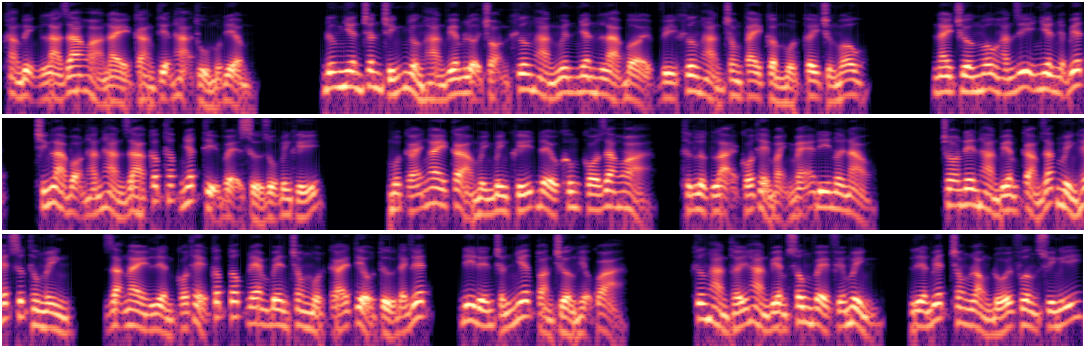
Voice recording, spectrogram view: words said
khẳng định là gia hỏa này càng tiện hạ thủ một điểm đương nhiên chân chính nhường hàn viêm lựa chọn khương hàn nguyên nhân là bởi vì khương hàn trong tay cầm một cây trường mâu. Này trường mâu hắn dĩ nhiên nhận biết, chính là bọn hắn hàn gia cấp thấp nhất thị vệ sử dụng binh khí. Một cái ngay cả mình binh khí đều không có gia hỏa, thực lực lại có thể mạnh mẽ đi nơi nào. Cho nên hàn viêm cảm giác mình hết sức thông minh, dạng này liền có thể cấp tốc đem bên trong một cái tiểu tử đánh giết, đi đến chấn nhiếp toàn trường hiệu quả. Khương hàn thấy hàn viêm xông về phía mình, liền biết trong lòng đối phương suy nghĩ.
